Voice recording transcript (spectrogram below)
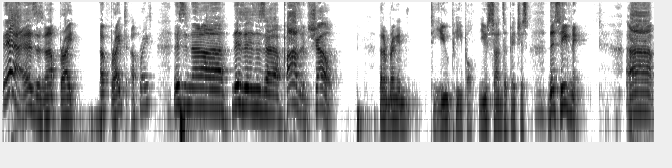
yeah, this is an upright, upright, upright. This is uh, this is, this is a positive show that I'm bringing to you people, you sons of bitches, this evening. Uh,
